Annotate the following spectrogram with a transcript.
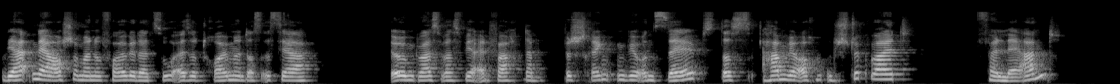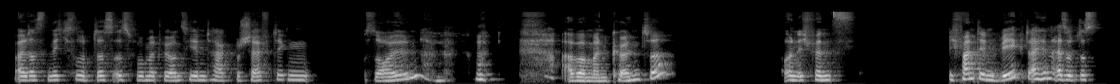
Wir hatten ja auch schon mal eine Folge dazu. Also Träume, das ist ja irgendwas, was wir einfach, da beschränken wir uns selbst. Das haben wir auch ein Stück weit verlernt, weil das nicht so das ist, womit wir uns jeden Tag beschäftigen sollen. Aber man könnte. Und ich finde es, ich fand den Weg dahin, also das,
